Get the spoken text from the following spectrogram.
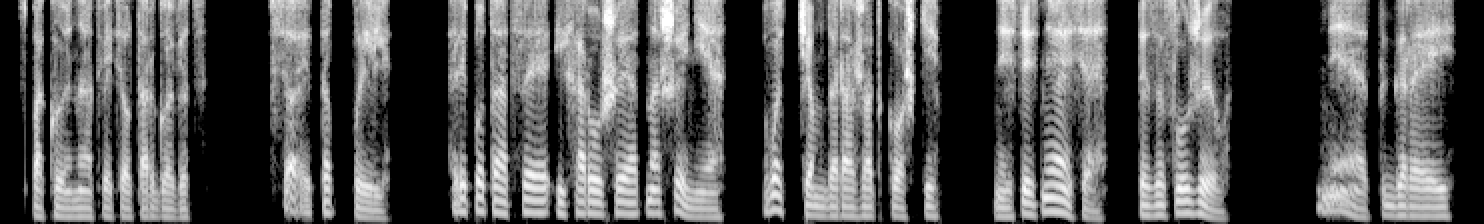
— спокойно ответил торговец. Все это пыль. Репутация и хорошие отношения, вот чем дорожат кошки. Не стесняйся, ты заслужил. Нет, Грей.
